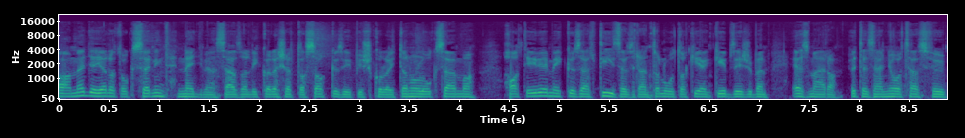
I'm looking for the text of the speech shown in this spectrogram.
A megyei adatok szerint 40%-kal esett a szakközépiskolai tanulók száma, 6 éve még közel 10 ezeren tanultak ilyen képzésben, ez már a 5800 fő.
